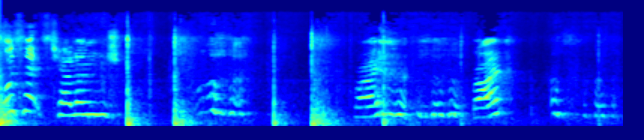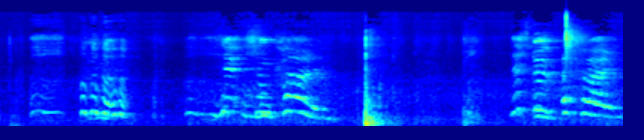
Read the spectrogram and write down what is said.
What's next challenge? Right. Right. Do some curling. Let's do a curling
